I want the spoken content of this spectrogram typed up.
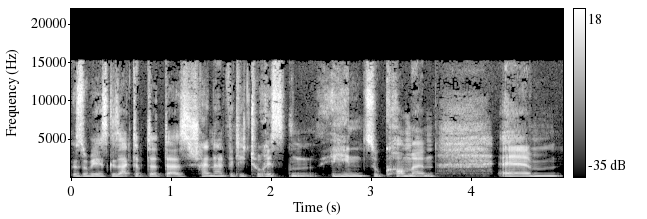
so wie ich es gesagt habe, da, da scheinen halt wirklich Touristen hinzukommen. Ähm,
